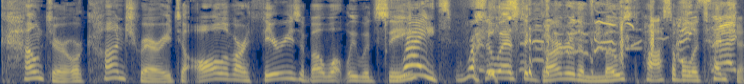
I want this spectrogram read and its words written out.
counter or contrary to all of our theories about what we would see. right, right, So as to garner the most possible attention.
